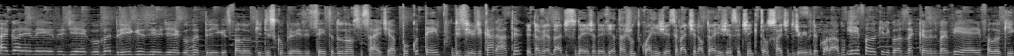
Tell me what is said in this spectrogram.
Agora é meio do Diego Rodrigues e o Diego Rodrigues falou que descobriu a existência do nosso site há pouco tempo, desvio de caráter. E na verdade isso daí já devia estar junto com o RG, você vai tirar o teu RG, você tinha que ter o site do J-Wave decorado. E ele falou que ele gosta da Camis Barbieri, falou que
